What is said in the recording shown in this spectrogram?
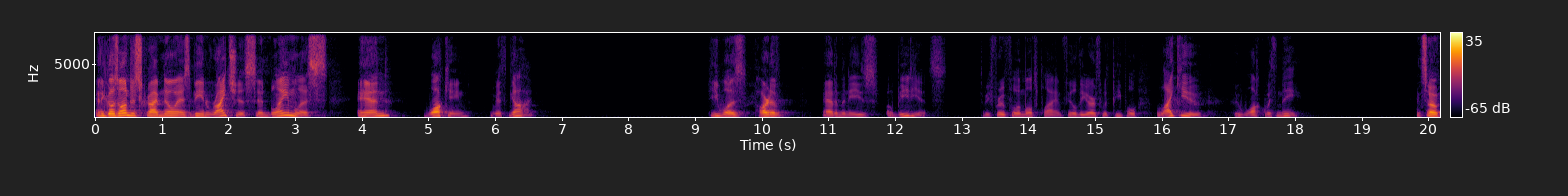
And it goes on to describe Noah as being righteous and blameless and walking with God. He was part of Adam and Eve's obedience to be fruitful and multiply and fill the earth with people like you who walk with me. And so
